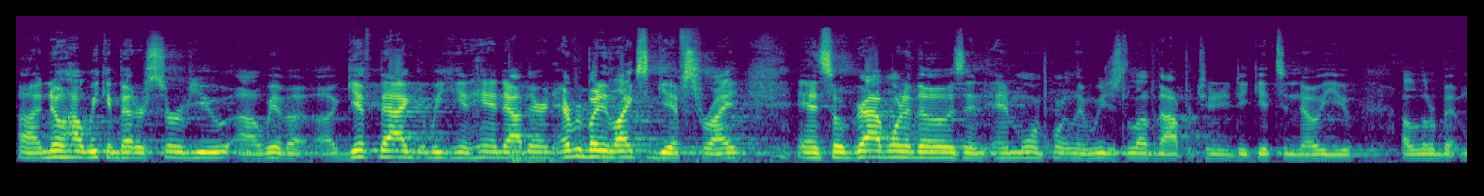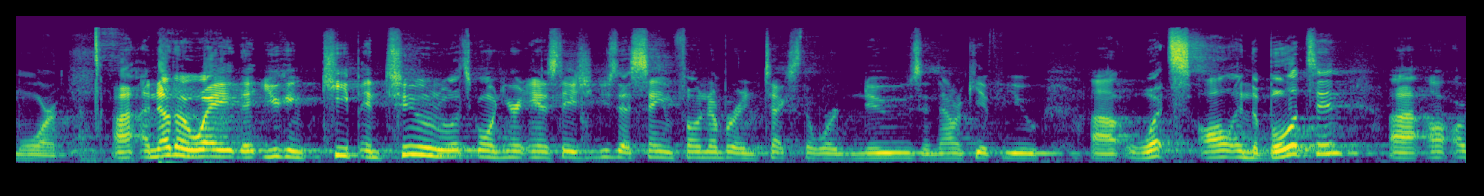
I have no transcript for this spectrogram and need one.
uh, know how we can better serve you. Uh, we have a, a, gift bag that we can hand out there, and everybody likes gifts, right? And so grab one of those, and, and more importantly, we just love the opportunity to get to know you a little bit more. Uh, another way that you can keep in tune with what's going here at Anastasia, use that same phone number and text the word news, and that'll give you uh, what's all in the bulletin uh,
